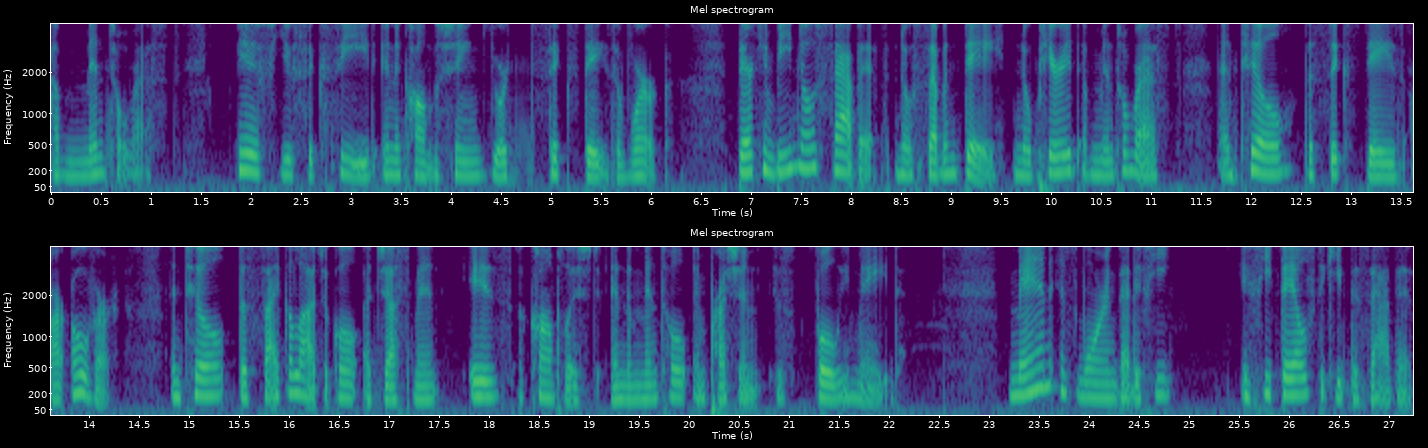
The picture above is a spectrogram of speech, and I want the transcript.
of mental rest if you succeed in accomplishing your six days of work. There can be no Sabbath, no seventh day, no period of mental rest until the six days are over, until the psychological adjustment is accomplished and the mental impression is fully made. Man is warned that if he if he fails to keep the Sabbath,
